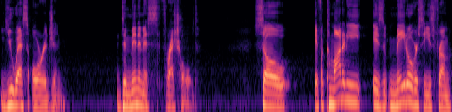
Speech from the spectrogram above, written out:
U.S. origin, de minimis threshold. So if a commodity is made overseas from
